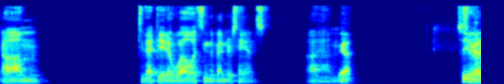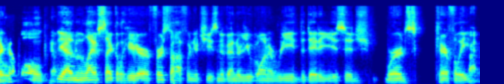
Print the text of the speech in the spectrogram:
um, to that data while it's in the vendor's hands. Um, yeah. So you've got a couple, yeah. yeah, in the life cycle here. First off, when you're choosing a vendor, you want to read the data usage words carefully, right.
